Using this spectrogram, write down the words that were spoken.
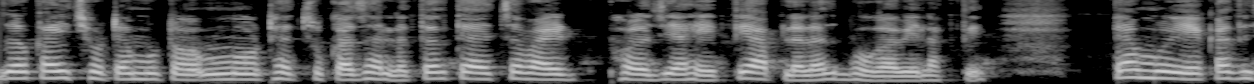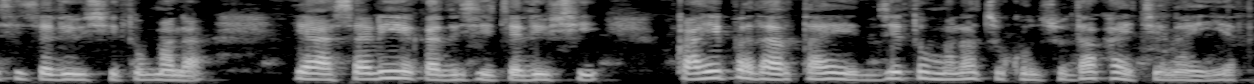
जर काही छोट्या मोठ्या मोठ्या चुका झाल्या तर त्याचं वाईट फळ जे आहे ते आपल्यालाच भोगावे लागते. त्यामुळे एकादशीच्या दिवशी तुम्हाला या आषाढी एकादशीच्या दिवशी काही पदार्थ आहेत जे तुम्हाला चुकूनसुद्धा खायचे नाही आहेत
